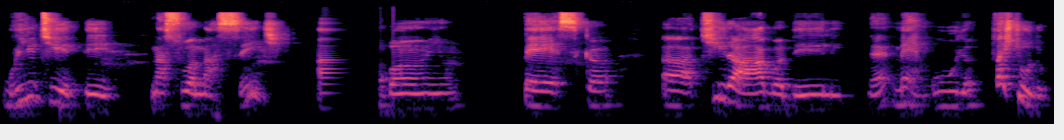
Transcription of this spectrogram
o rio Tietê, na sua nascente, banho, pesca, tira a água dele, né, mergulha, faz tudo.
